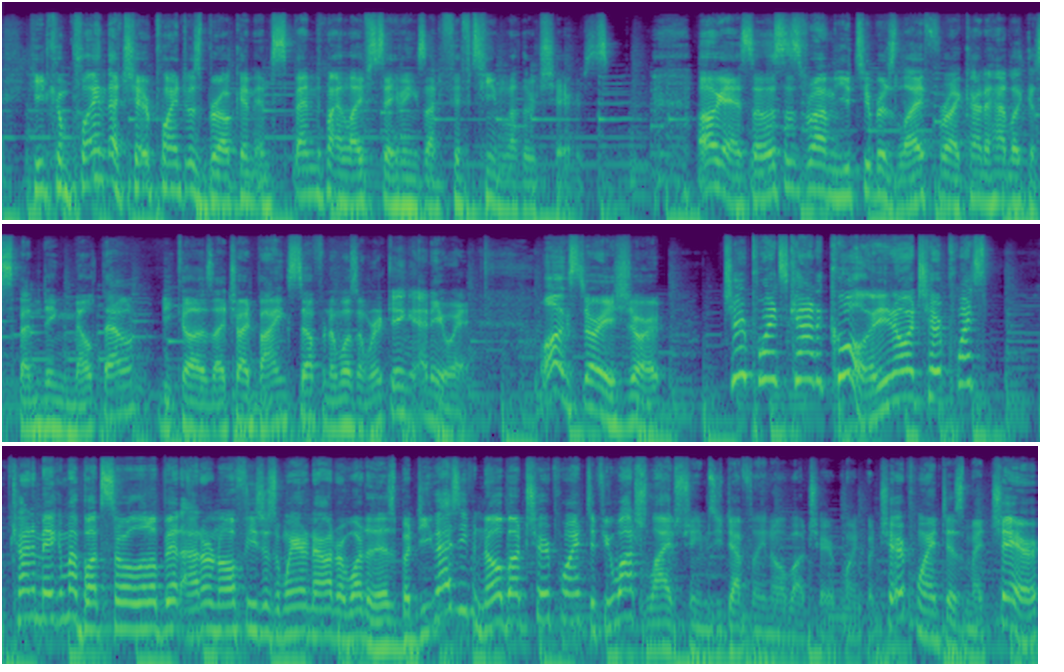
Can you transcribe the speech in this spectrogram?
He'd complain that SharePoint was broken and spend my life savings on 15 leather chairs. Okay, so this is from YouTuber's Life, where I kind of had like a spending meltdown because I tried buying stuff and it wasn't working. Anyway, long story short, SharePoint's kind of cool. And you know what? SharePoint's kind of making my butt sore a little bit. I don't know if he's just wearing out or what it is, but do you guys even know about SharePoint? If you watch live streams, you definitely know about SharePoint. But SharePoint is my chair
